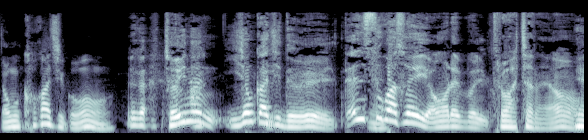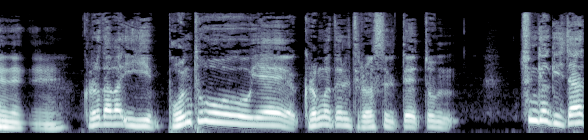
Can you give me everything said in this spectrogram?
너무 커가지고 그러니까 저희는 이전까지 늘 댄스 네. 가수의 영어 랩을 들어왔잖아요. 네네네. 그러다가 이 본토의 그런 것들을 들었을 때 좀 충격이자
